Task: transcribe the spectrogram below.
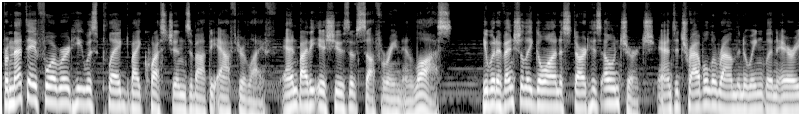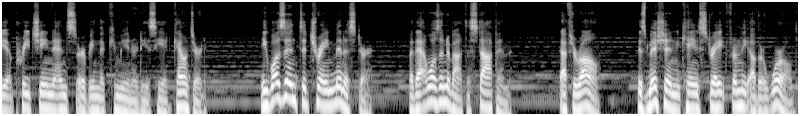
From that day forward, he was plagued by questions about the afterlife and by the issues of suffering and loss. He would eventually go on to start his own church and to travel around the New England area preaching and serving the communities he encountered. He wasn't a trained minister, but that wasn't about to stop him. After all, his mission came straight from the other world,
